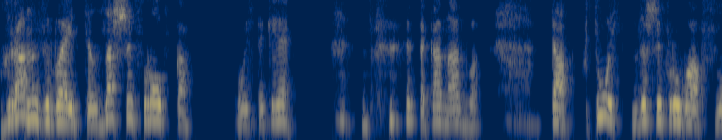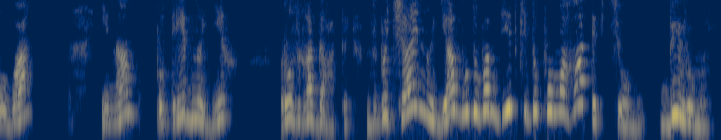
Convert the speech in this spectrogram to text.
Гра називається Зашифровка. Ось таке, така назва. Так, хтось зашифрував слова, і нам потрібно їх розгадати. Звичайно, я буду вам, дітки, допомагати в цьому. Дивимось,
